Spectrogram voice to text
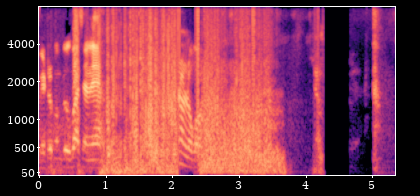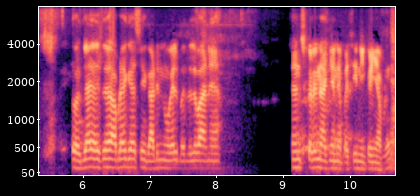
પેટ્રોલ પંપે ઊભા છે ને. લોકો? તો આપણે ગયા છીએ ગાડીનું ઓઇલ બદલવા ને ચેન્જ કરી નાખીએ ને પછી નીકળીએ આપણે.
